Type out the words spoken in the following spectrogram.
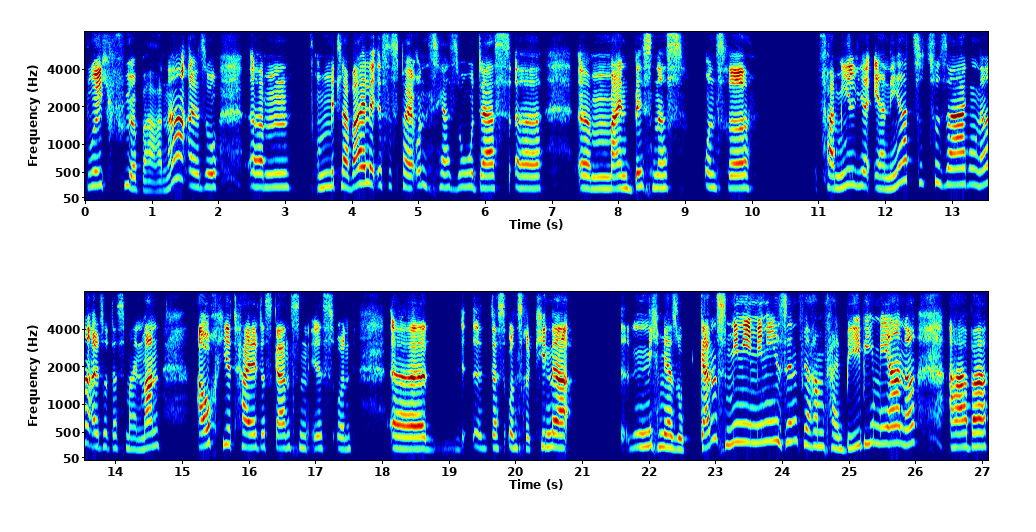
durchführbar? Ne? Also ähm, mittlerweile ist es bei uns ja so, dass äh, äh, mein Business unsere Familie ernährt sozusagen, ne? also dass mein Mann auch hier Teil des Ganzen ist und äh, dass unsere Kinder nicht mehr so ganz mini mini sind. Wir haben kein Baby mehr, ne? Aber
